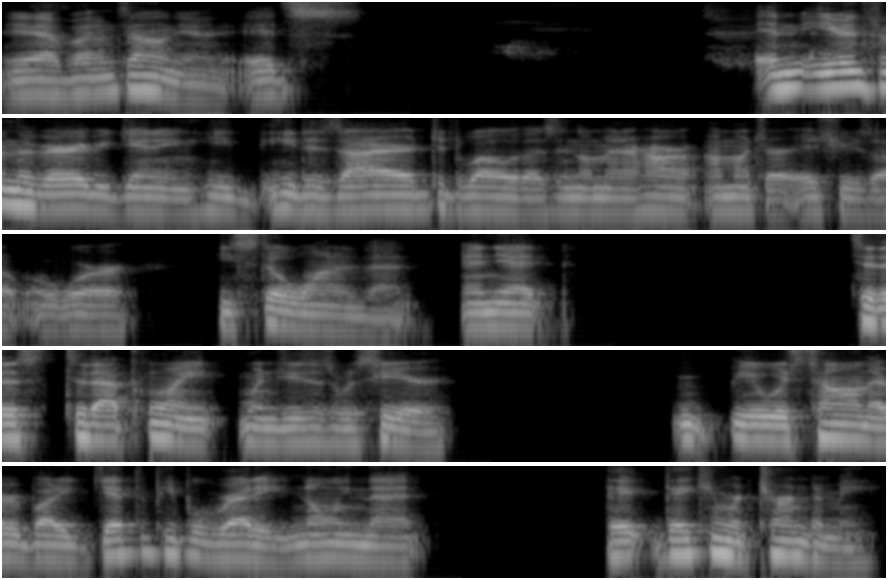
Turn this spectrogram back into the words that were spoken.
yeah, but I'm telling you, it's and even from the very beginning, he he desired to dwell with us, and no matter how, how much our issues were, he still wanted that. And yet, to this to that point, when Jesus was here, he was telling everybody, "Get the people ready, knowing that they they can return to me.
